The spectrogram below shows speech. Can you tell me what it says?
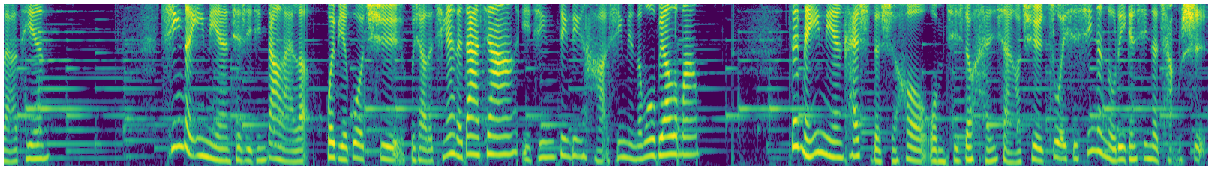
聊天。新的一年其实已经到来了，挥别过去，不晓得亲爱的大家已经定定好新年的目标了吗？在每一年开始的时候，我们其实都很想要去做一些新的努力跟新的尝试，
